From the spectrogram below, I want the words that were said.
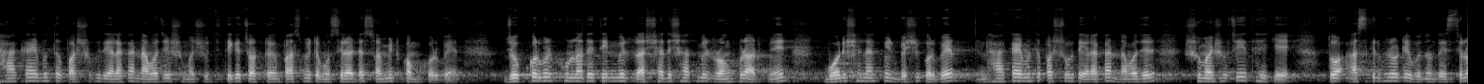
ঢাকা এবং তার পার্শ্ববর্তী এলাকার নামাজের সময়সূচি থেকে চট্টগ্রাম পাঁচ মিনিট এবং সিলেটের ছয় মিনিট কম করবেন। যোগ করবেন খুলনাতে তিন মিনিট, রাজশাহীতে সাত মিনিট, রংপুর আট মিনিট, বরিশাল এক মিনিট বেশি করবেন। ঢাকা এবং তার পার্শ্ববর্তী এলাকার নামাজের সময়সূচি থেকে। তো আজকের ভিডিওটি পর্যন্ত এসেছিল।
